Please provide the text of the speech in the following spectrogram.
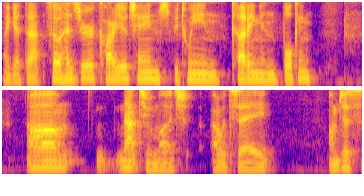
I get that. So, has your cardio changed between cutting and bulking? Um, not too much. I would say I'm just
